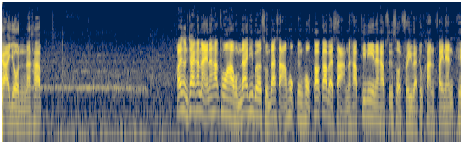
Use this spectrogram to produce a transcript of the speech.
กายนนะครับ ครสนใจคันไหนนะครับ โทรหาผมได้ที่เบอร์ 0 8 3 6 1 6 9 9 8 3 นะครับ ที่นี่นะครับ ซื้อสดฟรีแบบทุกคัน ไฟแนนซ์เคร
